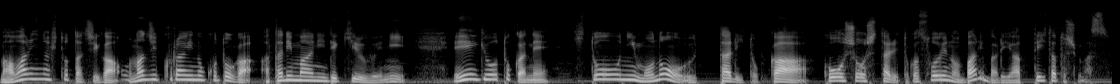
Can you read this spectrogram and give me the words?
周りの人たちが同じくらいのことが当たり前にできる上に営業とかね人に物を売ったりとか交渉したりとかそういうのをバリバリやっていたとします。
